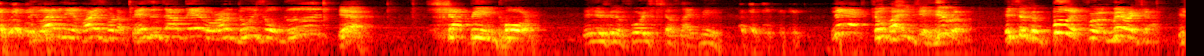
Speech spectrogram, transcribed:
Do you have any advice for the peasants out there who aren't doing so good? Yeah. Stop being poor. Then you can afford stuff like me. Next, Joe Biden's a hero. He took a bullet for America. He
